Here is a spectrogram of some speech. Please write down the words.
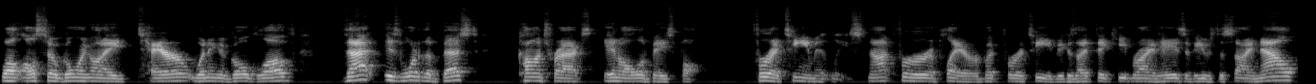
while also going on a tear, winning a gold glove. That is one of the best contracts in all of baseball for a team at least, not for a player, but for a team. Because I think he, Brian Hayes, if he was to sign now,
